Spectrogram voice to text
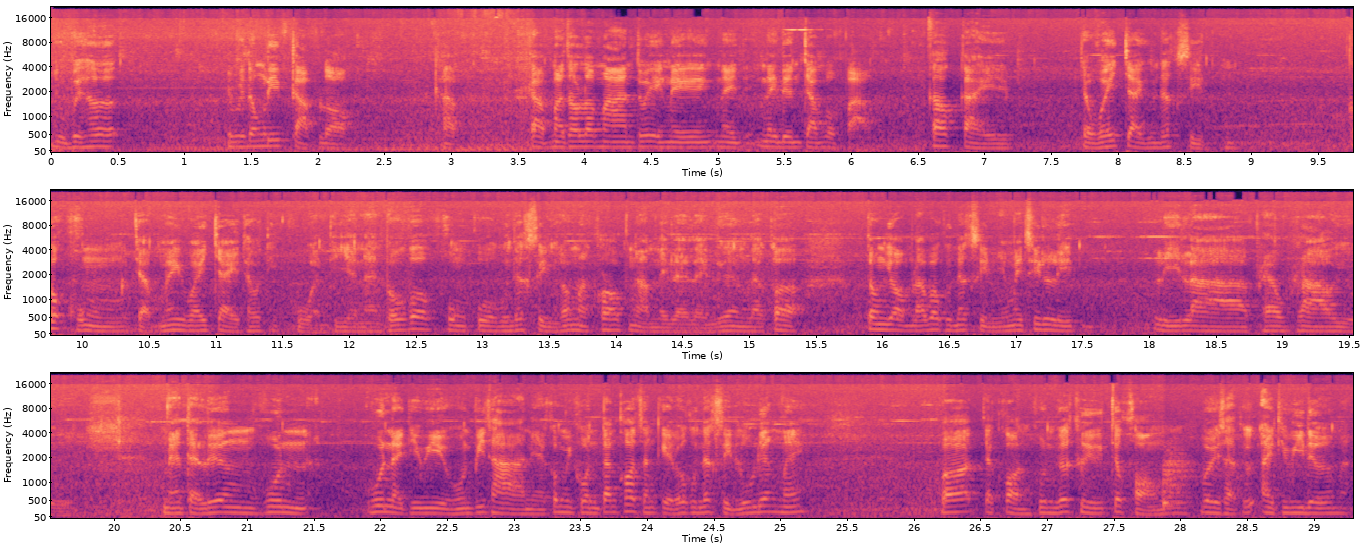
อยู่ไปเถอะยังไม่ต้องรีบกลับหรอกครับ กลับมาทรมานตัวเองในในในเดือนจำเปล่าๆก้าวไกลจะไว้ใจคุณทักษิณ ก็คงจะไม่ไว้ใจเท่าที่ควรที่จะนั้น เพราะก็คงกลัวคุณทักษิณเข้ามาครอบงำในหลาย ๆ เรื่อง แล้วก็ต้องยอมรับว่าคุณทักษิณยังไม่สิ้นฤทธิ์ลีลาแพรวๆอยู่ แม้แต่เรื่องหุ้นหุ้นในทีวีของคุณพิธาเนี่ยก็มีคนตั้งข้อสังเกตว่าคุณทักษิณรู้เรื่องไหมเพราะแต่ก่อนคุณก็คือเจ้าของบริษัทไอทีวีเดิมอะ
